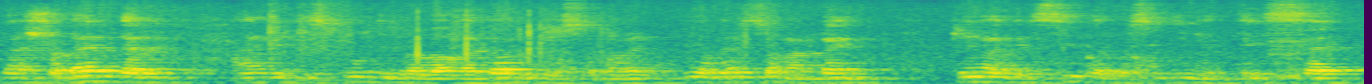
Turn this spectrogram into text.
lascio perdere anche gli spunti provocatori di questo momento. Io personalmente, prima che il sindaco si dimettesse,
